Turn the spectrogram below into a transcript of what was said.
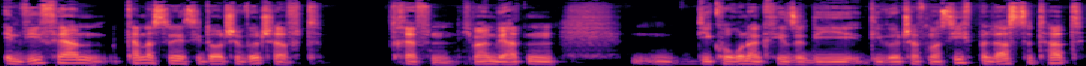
Inwiefern kann das denn jetzt die deutsche Wirtschaft treffen? Ich meine, wir hatten die Corona-Krise, die die Wirtschaft massiv belastet hat.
